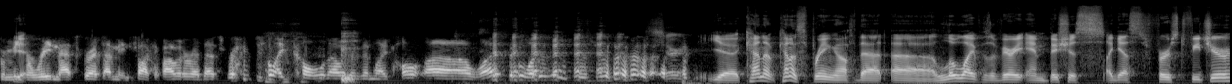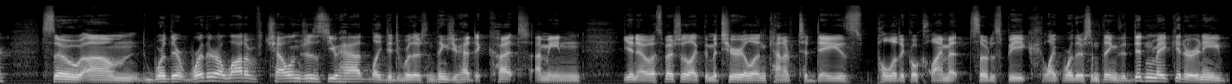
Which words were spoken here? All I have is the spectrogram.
from Yeah. even reading that script. I mean, fuck, if I would have read that script like cold, I would have been like, "Hol- uh, what? What is this? Sure. Yeah, kind of, kind of springing off that. Uh, Low Life is a very ambitious, I guess, first feature. So, um, were there were there a lot of challenges you had? Like, did were there some things you had to cut? I mean, you know, especially like the material in kind of today's political climate, so to speak. Like, were there some things that didn't make it, or any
